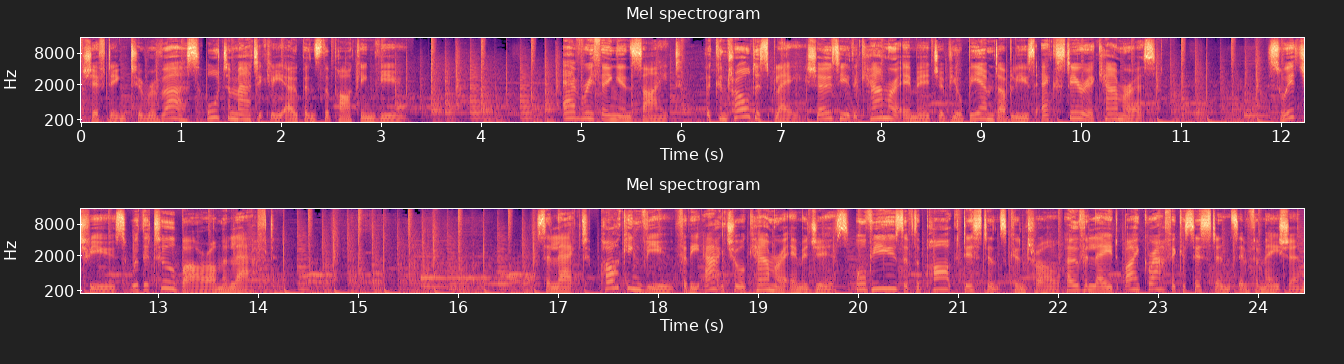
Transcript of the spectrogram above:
Shifting to reverse automatically opens the parking view everything in sight. The control display shows you the camera image of your BMW's exterior cameras. Switch views with the toolbar on the left. Select Parking View for the actual camera images or views of the park distance control overlaid by graphic assistance information.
